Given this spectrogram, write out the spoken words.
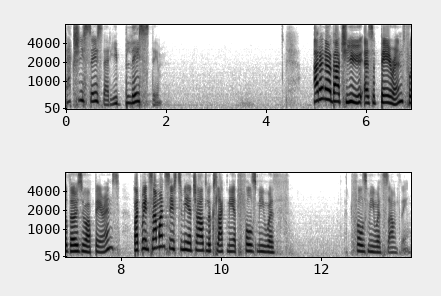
It actually says that. He blessed them. I don't know about you as a parent, for those who are parents, but when someone says to me a child looks like me, it fills me with it fills me with something.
